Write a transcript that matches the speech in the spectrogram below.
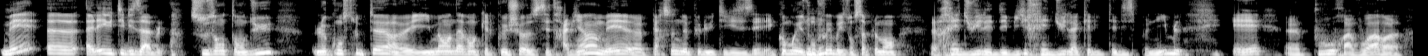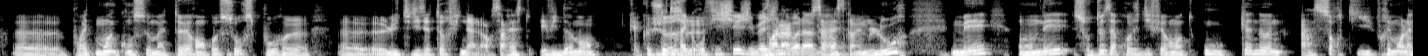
mais elle est utilisable. Sous-entendu, le constructeur, euh, il met en avant quelque chose, c'est très bien, mais euh, personne ne peut l'utiliser. Et comment ils ont mhm. fait? Ben, Ils ont simplement euh, réduit les débits, réduit la qualité disponible, et pour avoir, pour être moins consommateur en ressources pour l'utilisateur final. Alors ça reste évidemment quelque chose de très gros fichier, j'imagine. Voilà, ça reste quand même lourd, mais on est sur deux approches différentes où Canon a sorti vraiment la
